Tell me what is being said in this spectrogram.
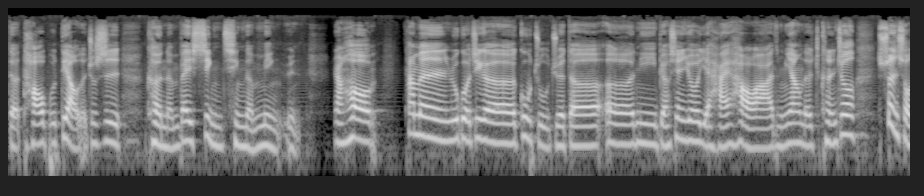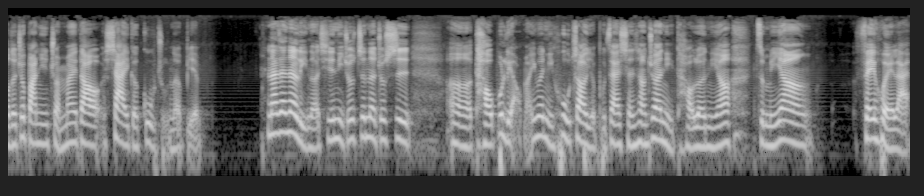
的逃不掉的，就是可能被性侵的命运。然后他们如果这个雇主觉得，呃，你表现就也还好啊，怎么样的，可能就顺手的就把你转卖到下一个雇主那边。那在那里呢，其实你就真的就是呃逃不了嘛，因为你护照也不在身上，就算你逃了，你要怎么样？飞回来，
